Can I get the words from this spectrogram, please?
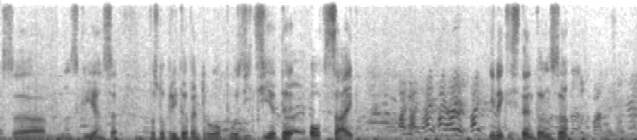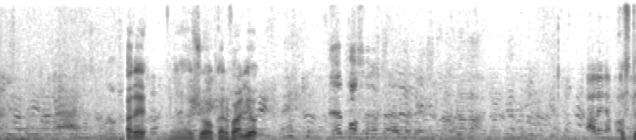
să înscrie, însă a fost oprită pentru o poziție de offside. Inexistentă însă. Are Joao Carvalho. A fost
